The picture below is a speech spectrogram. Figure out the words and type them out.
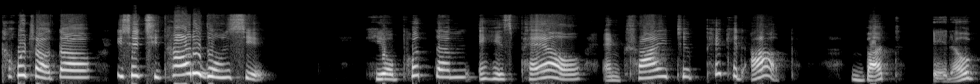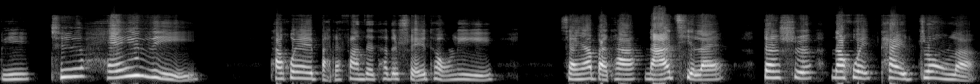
他会找到一些其他的东西。He'll put them in his pail and try to pick it up but it'll be too heavy. 他会把它放在他的水桶里，想要把它拿起来，但是那会太重了。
